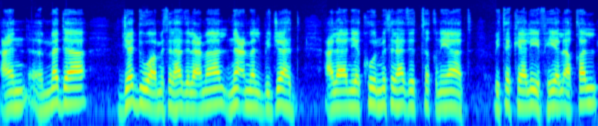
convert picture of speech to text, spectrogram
عن مدى جدوى مثل هذه الأعمال. نعمل بجهد على أن يكون مثل هذه التقنيات بتكاليف هي الأقل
